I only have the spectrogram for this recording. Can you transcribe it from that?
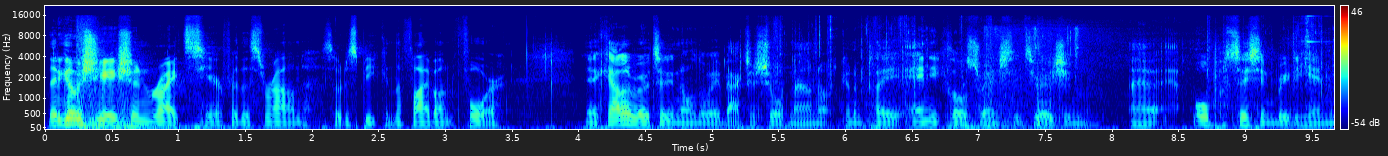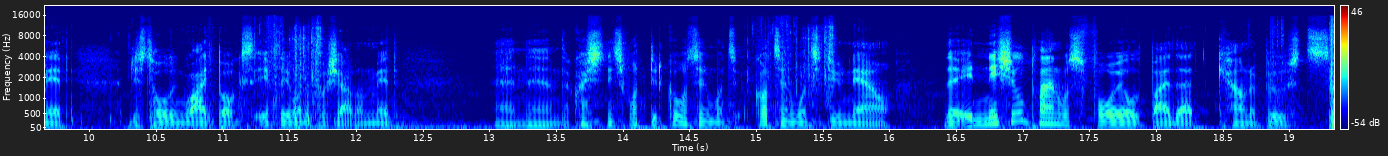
the negotiation rights here for this round, so to speak, in the 5 on 4. Yeah, Kali rotating all the way back to short now. Not going to play any close range situation uh, or position really here in mid. Just holding white box if they want to push out on mid. And then the question is, what did Godsent want want to do now? The initial plan was foiled by that counter boost. So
